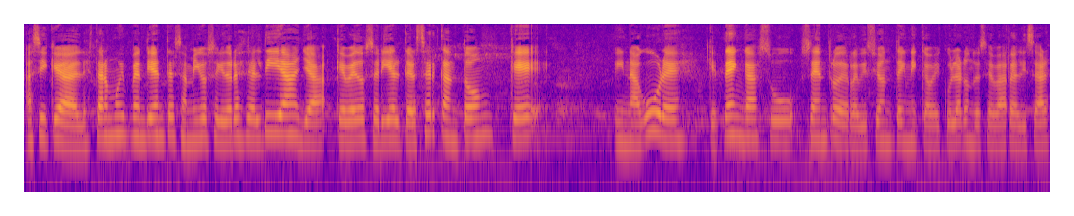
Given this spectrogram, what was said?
Así que al estar muy pendientes, amigos seguidores del día, ya Quevedo sería el tercer cantón que inaugure, que tenga su centro de revisión técnica vehicular donde se va a realizar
